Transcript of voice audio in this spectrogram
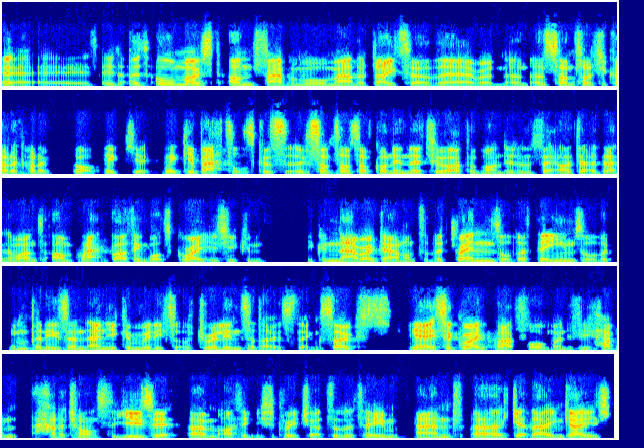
it's, it's almost unfathomable amount of data there, and, and, and sometimes you got to kind of got to pick your pick your battles because uh, sometimes I've gone in there too open minded and think I don't, I don't know how to unpack. But I think what's great is you can you can narrow down onto the trends or the themes or the companies, and and you can really sort of drill into those things. So yeah, it's a great platform, and if you haven't had a chance to use it, um, I think you should reach out to the team and uh, get that engaged.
